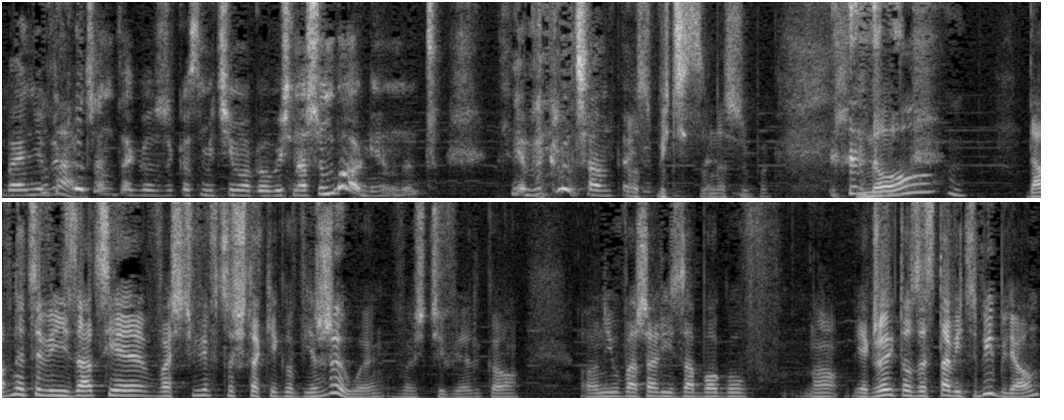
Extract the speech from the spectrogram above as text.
Bo ja nie No tak. wykluczam tego, że kosmici mogą być naszym Bogiem. No, nie wykluczam tego. Kosmici są na szybko. No, dawne cywilizacje właściwie w coś takiego wierzyły, właściwie, tylko oni uważali za bogów, no, jeżeli to zestawić z Biblią,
